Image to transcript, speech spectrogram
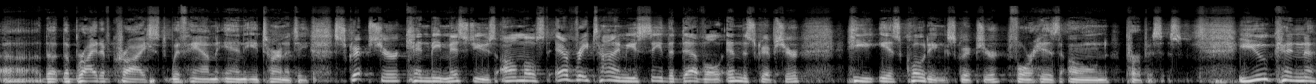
uh, the, the bride of Christ with him in eternity. Scripture can be misused. Almost every time you see the devil in the scripture, he is quoting scripture for his own purposes. You can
